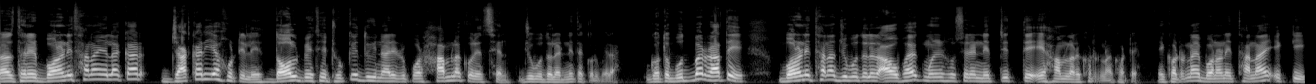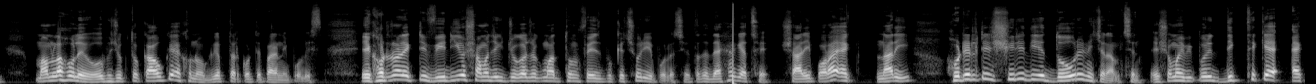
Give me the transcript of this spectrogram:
রাজধানীর বনানী থানা এলাকার জাকারিয়া হোটেলে দল বেঁধে ঢুকে দুই নারীর উপর হামলা করেছেন যুবদলের নেতাকর্মীরা। গত বুধবার রাতে বনানী থানা যুবদলের আহ্বায়ক মনির হোসেনের নেতৃত্বে এ হামলার ঘটনা ঘটে। এই ঘটনায় বনানী থানায় একটি মামলা হলেও অভিযুক্ত কাউকে এখনও গ্রেপ্তার করতে পারেনি পুলিশ। এ ঘটনার একটি ভিডিও সামাজিক যোগাযোগ মাধ্যম ফেসবুকে ছড়িয়ে পড়েছে। তাতে দেখা গেছে, শাড়ি পরা এক নারী হোটেলটির সিঁড়ি দিয়ে দৌড়ে নিচে নামছেন। এ সময় বিপরীত দিক থেকে এক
